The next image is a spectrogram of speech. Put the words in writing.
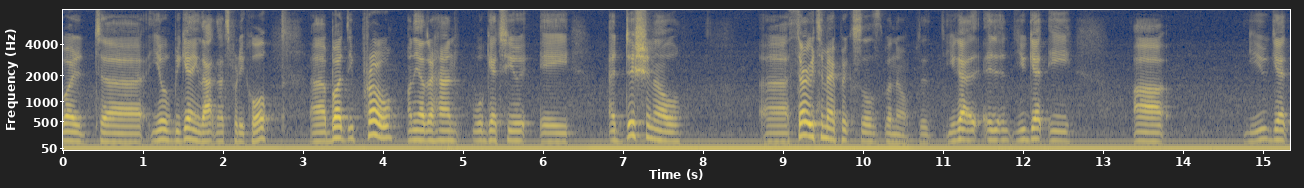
but uh, you'll be getting that. That's pretty cool. Uh, but the Pro, on the other hand, will get you a additional uh, 32 megapixels. Well, no, you get you get a uh, you get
